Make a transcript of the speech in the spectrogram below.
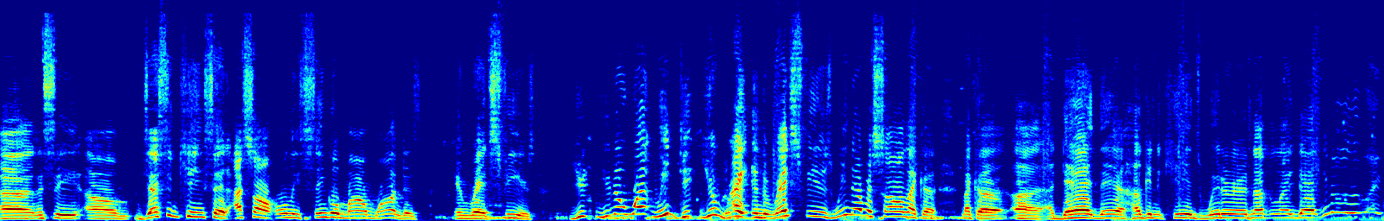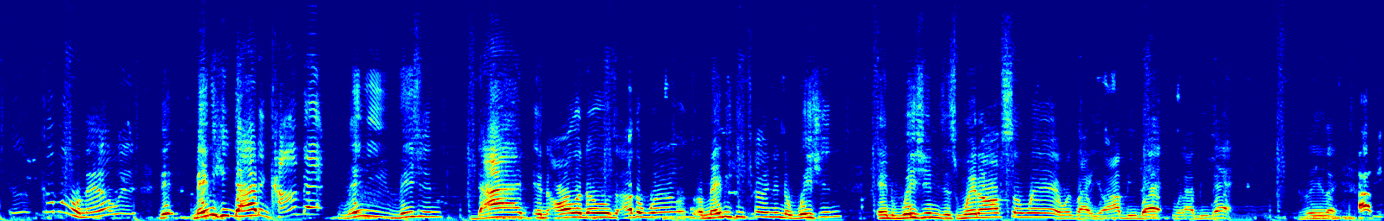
uh, let's see. Um, Justin King said, "I saw only single mom Wandas in Red Spheres." You you know what? We did. You're right. In the Red Spheres, we never saw like a like a a, a dad there hugging the kids with her or nothing like that. You know, like uh, come on now. Maybe he died in combat. Maybe Vision died in all of those other worlds, or maybe he turned into Vision and Vision just went off somewhere and was like, "Yo, I'll be back when I be back." Like, I'll be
